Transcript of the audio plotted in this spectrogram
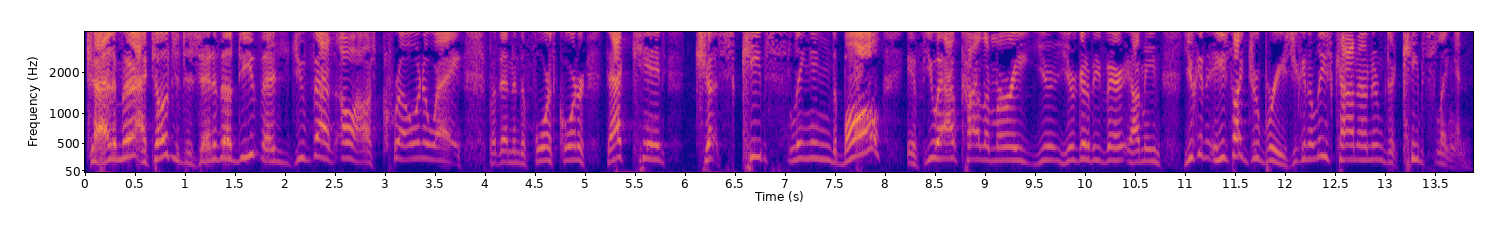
Kyler Murray, I told you this NFL defense is too fast. Oh, I was crowing away. But then in the fourth quarter, that kid just keeps slinging the ball. If you have Kyler Murray, you're, you're going to be very, I mean, you can, he's like Drew Brees. You can at least count on him to keep slinging.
